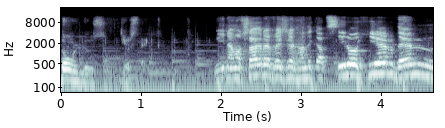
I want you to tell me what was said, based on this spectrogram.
don't lose your stake. Dinamo Zagreb Asian handicap zero here. Then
